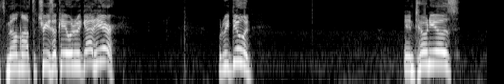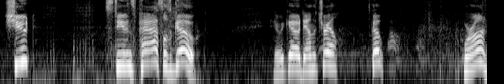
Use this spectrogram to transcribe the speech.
It's melting off the trees. Okay, what do we got here? What are we doing? Antonio's shoot. Stevens Pass. Let's go. Here we go down the trail. Let's go. We're on.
